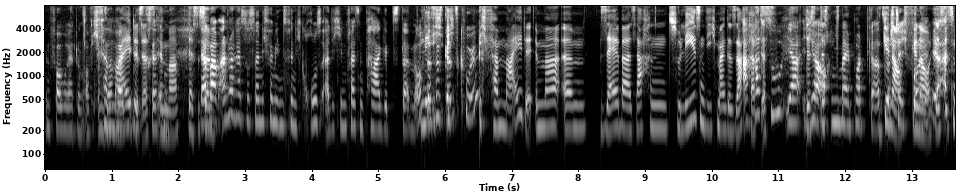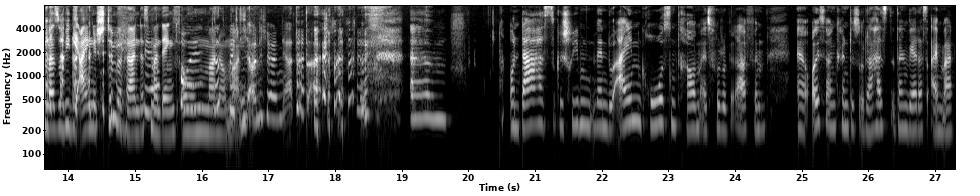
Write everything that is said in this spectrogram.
in Vorbereitung auf ich unser vermeide das Treffen. immer. Das ja, aber am Anfang hast du es noch nicht vermieden, das finde ich großartig. Jedenfalls ein paar gibt es da noch. Nee, das ist ich, ganz cool. Ich, ich vermeide immer ähm, selber Sachen zu lesen, die ich mal gesagt habe. Hast du? Ja, ich höre auch nie meinen Podcast. Genau, genau. Das ist immer so wie die eigene Stimme hören, dass ja, man denkt, voll. oh Mann, oh Mann. Das ich auch nicht hören, ja, total. ähm, und da hast du geschrieben, wenn du einen großen Traum als Fotografin äh, äußern könntest oder hast, dann wäre das einmal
